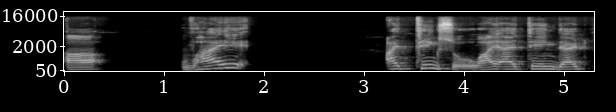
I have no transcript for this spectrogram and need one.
uh, why I think so. Why I think that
